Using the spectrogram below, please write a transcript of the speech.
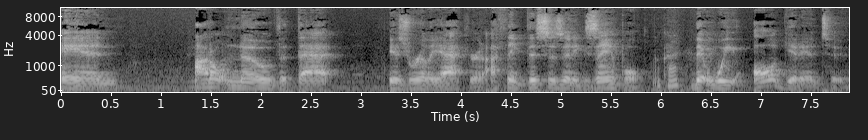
And I don't know that that is really accurate. I think this is an example Okay. that we all get into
